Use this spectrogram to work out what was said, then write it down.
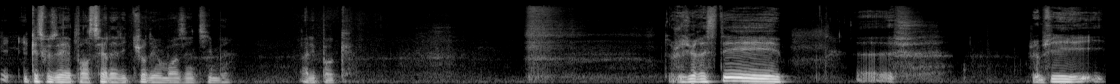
Et qu'est-ce que vous avez pensé à la lecture des mémoires intimes à l'époque? Je suis resté. Euh, je me suis.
